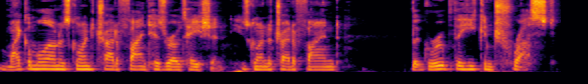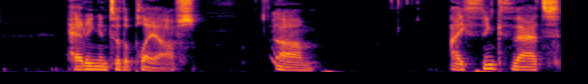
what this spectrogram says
Michael Malone is going to try to find his rotation. He's going to try to find the group that he can trust heading into the playoffs. Um, I think that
